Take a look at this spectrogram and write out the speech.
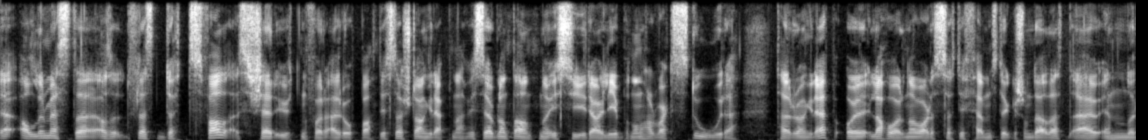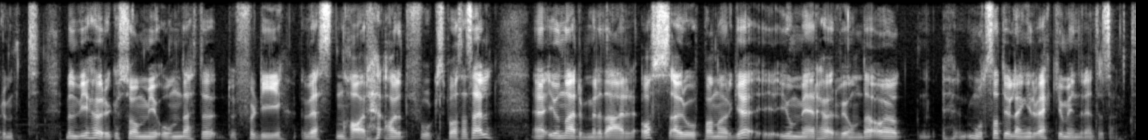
Det aller meste, altså flest dødsfall skjer utenfor Europa. De største angrepene. Vi ser bl.a. nå i Syria og Libanon har det vært store terrorangrep. Og i Lahore nå var det 75 stykker som døde. Det er jo enormt. Men vi hører jo ikke så mye om dette fordi Vesten har, har et fokus på seg selv. Eh, jo nærmere det er oss, Europa og Norge, jo mer hører vi om det. Og motsatt, jo lenger vekk, jo mindre interessant.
